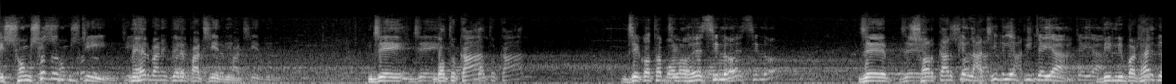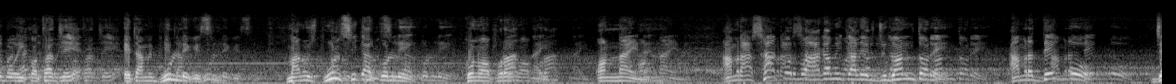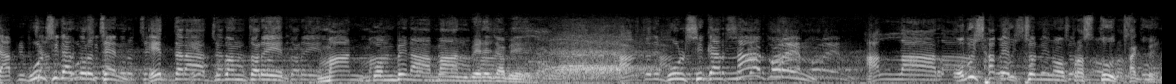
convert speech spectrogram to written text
এই সংশোধনটি মেহরবানি করে পাঠিয়ে দিন। যে গতকাল যে কথা বলা হয়েছিল, যে সরকারকে লাঠি দিয়ে পিটাইয়া দিল্লি পাঠায় দেবো, এই কথা যে এটা আমি ভুল লেগেছি মানুষ ভুল স্বীকার করলে কোনো অপরাধ নাই, অন্যায় নাই। আমরা আশা করব আগামীকালের যুগান্তরে আমরা দেখব যে আপনি ভুল স্বীকার করেছেন, এর দ্বারা যুগান্তরের মান কমবে না, মান বেড়ে যাবে। আর যদি ভুল স্বীকার না করেন আল্লাহর অভিশাপের জন্য প্রস্তুত থাকবেন।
